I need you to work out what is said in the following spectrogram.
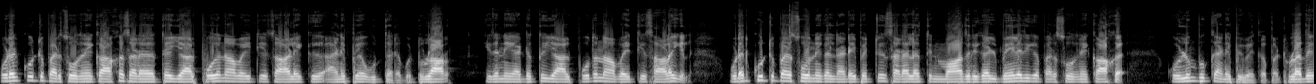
உடற்கூற்று பரிசோதனைக்காக சடலத்தை யாழ் பூதனா வைத்தியசாலைக்கு அனுப்ப உத்தரவிட்டுள்ளார். இதனை அடுத்து யாழ் பூதனா வைத்தியசாலையில் உடற்கூற்று பரிசோதனைகள் நடைபெற்று சடலத்தின் மாதிரிகள் மேலதிக பரிசோதனைக்காக கொழும்புக்கு அனுப்பி வைக்கப்பட்டுள்ளது.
